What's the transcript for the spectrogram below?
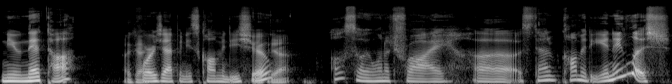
new neta Okay. for a Japanese comedy show. yeah. Also, I want to try uh, stand-up comedy in English.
